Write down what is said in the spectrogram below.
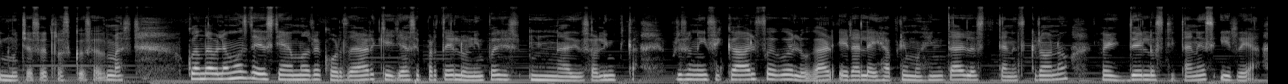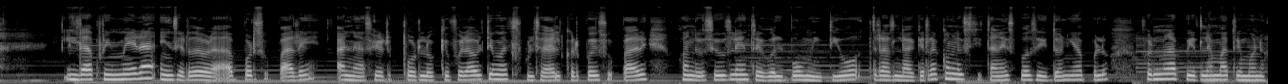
y muchas otras cosas más. Cuando hablamos de Estia debemos recordar que ella hace parte del Olimpo y es una diosa olímpica. Personificaba el fuego del hogar, era la hija primogénita de los titanes Crono, rey de los titanes y Rea la primera en ser dorada por su padre al nacer, por lo que fue la última expulsada del cuerpo de su padre cuando Zeus le entregó el vomitivo. Tras la guerra con los titanes Poseidón y Apolo, fueron a pedirle matrimonio,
